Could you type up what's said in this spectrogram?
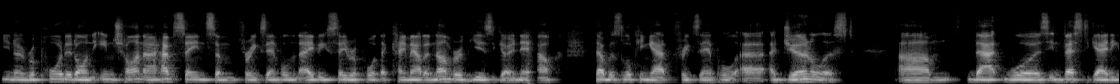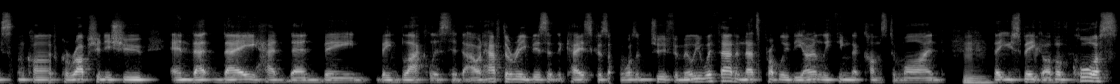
you know, reported on in China. I have seen some, for example, an ABC report that came out a number of years ago now that was looking at, for example, a, a journalist um, that was investigating some kind of corruption issue and that they had then been been blacklisted. I would have to revisit the case because I wasn't too familiar with that, and that's probably the only thing that comes to mind mm. that you speak of. Of course,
